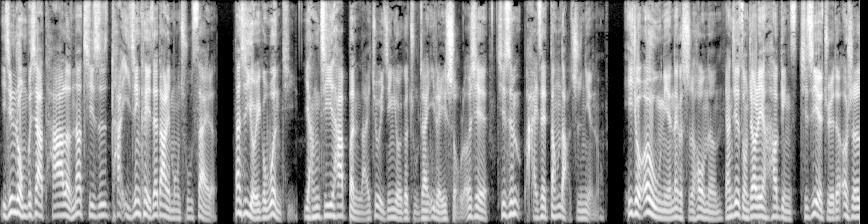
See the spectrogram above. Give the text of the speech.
已经容不下他了。那其实他已经可以在大联盟出赛了。但是有一个问题，杨基他本来就已经有一个主战一垒手了，而且其实还在当打之年哦。一九二五年那个时候呢，洋基总教练 Huggins 其实也觉得二十二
